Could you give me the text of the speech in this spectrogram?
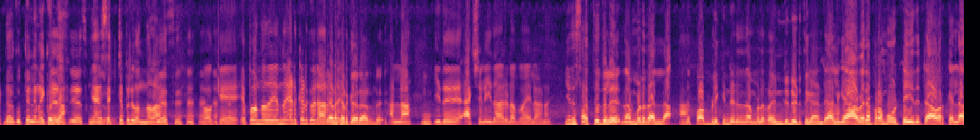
ഇതൊന്ന് കുത്തല്ലേ മൈക്കുത്താ ഞാൻ സെറ്റപ്പിൽ വന്നതാണ്. ഓക്കെ എപ്പോ വന്നത്? എന്ന് ഇടക്കിടക്ക് വരാറുണ്ട്. ഇടക്കിടക്ക് വരാറുണ്ട്. അല്ല ഇത് ആക്ച്വലി ഇത് ആരുടെ വയലാണ് ഇത് സത്യത്തിൽ നമ്മുടേതല്ല. ഇത് പബ്ലിക്കിന്റെ അടുത്ത് നമ്മൾ റെന്റിന് എടുത്തുകാണ്ട് അല്ലെങ്കിൽ അവരെ പ്രൊമോട്ട് ചെയ്തിട്ട് അവർക്ക് എല്ലാ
